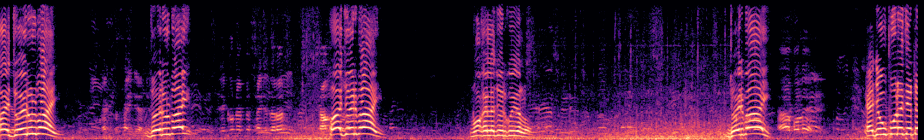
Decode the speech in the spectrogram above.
ওই জহিরুল ভাই। জহিরুল ভাই। ওই জহির ভাই। নোয়া খাইলা জহির কই গেল? জহির ভাই। এই যে উপরে যেটা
